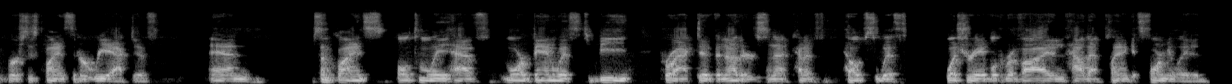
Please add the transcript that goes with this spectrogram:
versus clients that are reactive. And some clients ultimately have more bandwidth to be proactive than others. And that kind of helps with what you're able to provide and how that plan gets formulated.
